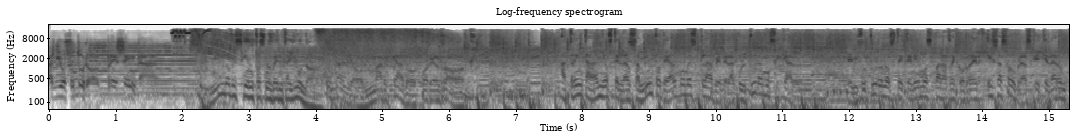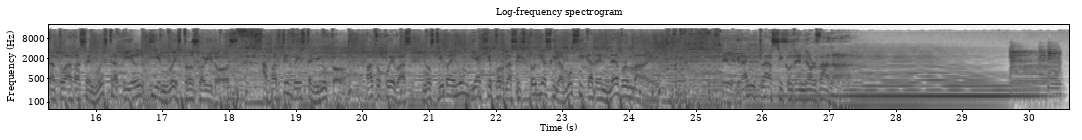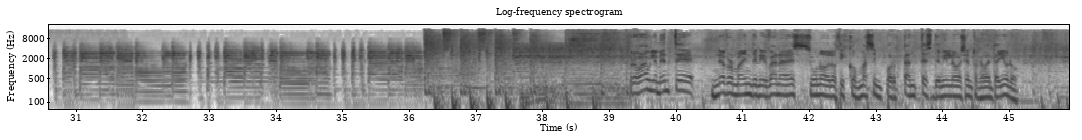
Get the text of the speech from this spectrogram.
Radio Futuro presenta 1991, un año marcado por el rock. A 30 años del lanzamiento de álbumes clave de la cultura musical, en futuro nos detenemos para recorrer esas obras que quedaron tatuadas en nuestra piel y en nuestros oídos. A partir de este minuto, Pato Cuevas nos lleva en un viaje por las historias y la música de Nevermind, el gran clásico de Nirvana. Probablemente Nevermind de Nirvana es uno de los discos más importantes de 1991.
